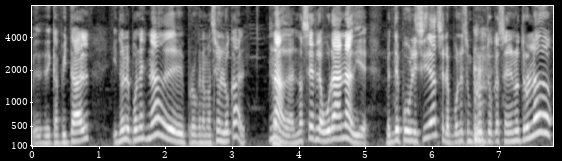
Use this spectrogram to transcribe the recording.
es de capital y no le pones nada de programación local. Nada, no haces laburar a nadie. Vendés publicidad, se la pones un producto que hacen en otro lado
